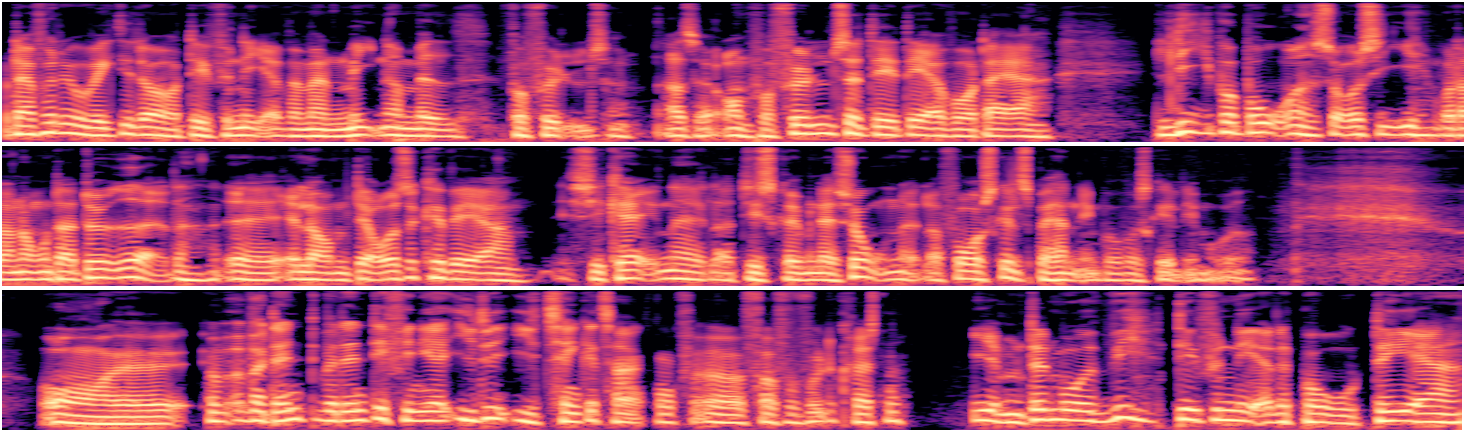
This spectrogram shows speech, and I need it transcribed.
Og derfor er det jo vigtigt at definere, hvad man mener med forfølgelse. Altså om forfølgelse, det er der, hvor der er lige på bordet, så at sige, hvor der er nogen, der er døde af det, øh, eller om det også kan være chikane, eller diskrimination, eller forskelsbehandling på forskellige måder. Og, øh, hvordan, hvordan definerer I det i Tænketanken for, for forfølgte kristne? Jamen, den måde, vi definerer det på, det er,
